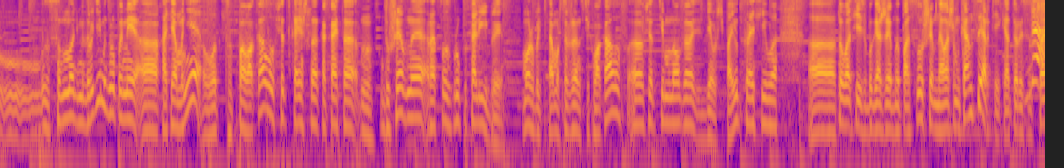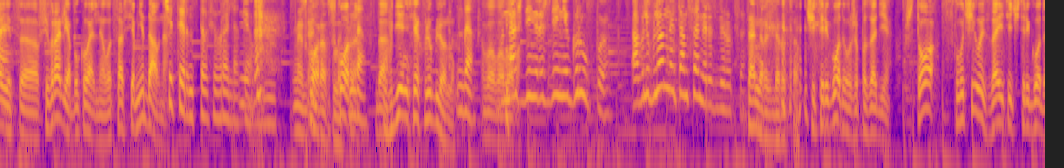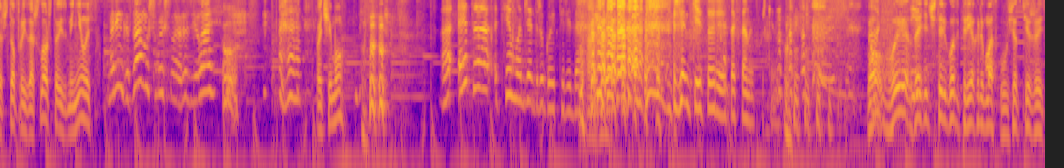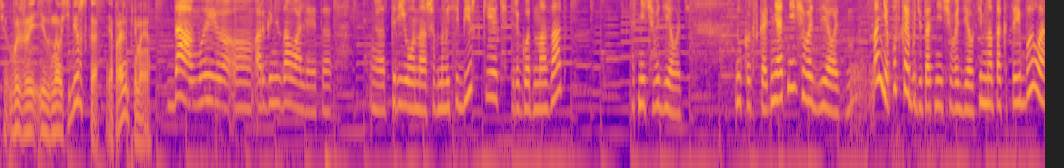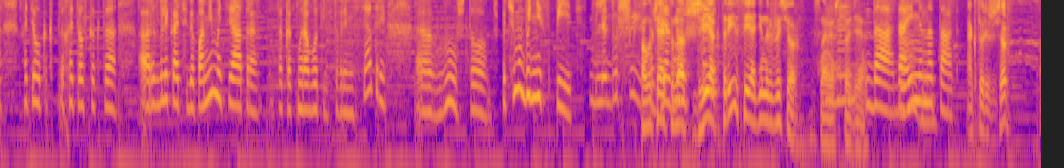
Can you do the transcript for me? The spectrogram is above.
со многими другими группами, а, хотя мне вот по вокалу все-таки, конечно, какая-то м, душевное родство с группой «Калибри». Может быть, потому что женских вокалов все-таки много, девушки поют красиво. А, Что у вас есть в багаже, мы послушаем на вашем концерте, который состоится в феврале буквально, вот совсем недавно. 14 февраля. да. Недавно. Э, Скоро, в Скоро, да. В день всех влюбленных. Да. Во-во-во. В наш день рождения группы. А влюбленные там сами разберутся. Сами разберутся. Четыре года уже позади. Что случилось за эти четыре года? Что произошло? Что изменилось? Маринка замуж вышла, развелась. Почему? А это тема для другой передачи. Женские истории с Оксаной Пушкиной. Ну, А, вы за эти четыре года переехали в Москву все-таки жить. Вы же из Новосибирска, я правильно понимаю? Да, мы э, организовали это трио наше в Новосибирске 4 года назад. От нечего делать. Ну, как сказать, не от нечего делать. А не, пускай будет от нечего делать. Именно так это и было. Хотел как хотелось как-то э, развлекать себя помимо театра, так как мы работали в то время в театре. Э, ну, что, почему бы не спеть? Для души. Получается, у для нас души. две актрисы и один режиссер с нами в Мгм. студии. Да, да, Мгм. именно так. А кто режиссер?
